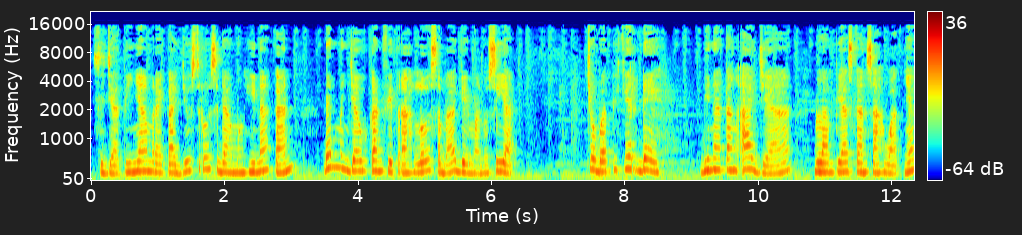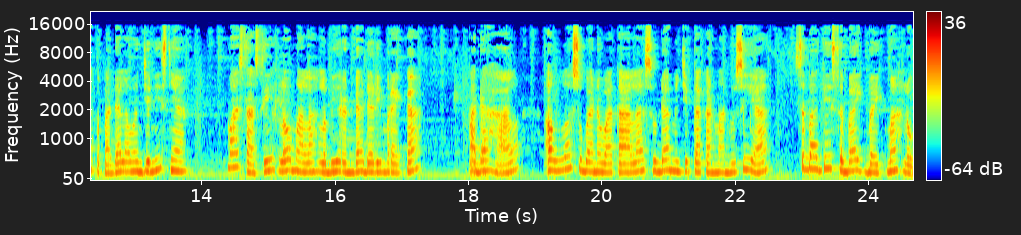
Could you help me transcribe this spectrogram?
Sejatinya mereka justru sedang menghinakan dan menjauhkan fitrah lo sebagai manusia. Coba pikir deh, binatang aja melampiaskan sahwatnya kepada lawan jenisnya Masa sih lo malah lebih rendah dari mereka? Padahal Allah Subhanahu wa Ta'ala sudah menciptakan manusia sebagai sebaik-baik makhluk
